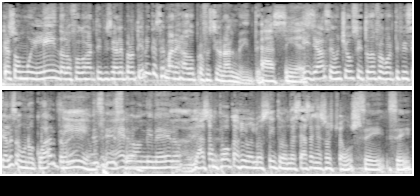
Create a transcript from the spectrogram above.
que son muy lindos los fuegos artificiales, pero tienen que ser manejados profesionalmente. Así es. Y ya hace un showcito de fuegos artificiales son unos cuartos. Sí, ¿eh? Sí, dinero. un dinero. Ya son pocos los, los sitios donde se hacen esos shows. Sí, sí.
